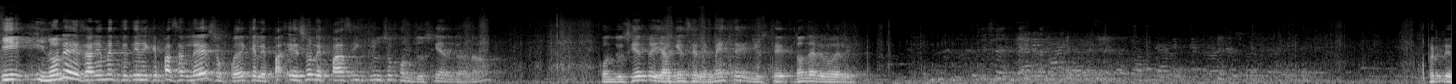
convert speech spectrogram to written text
Y, no necesariamente tiene que pasarle eso, puede que le, eso le pase incluso conduciendo, ¿no? Conduciendo y alguien se le mete y usted, ¿dónde le duele? Pues le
